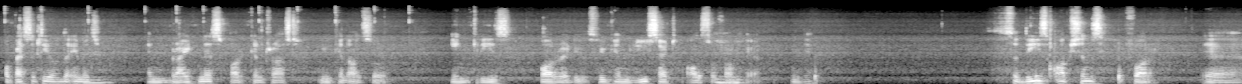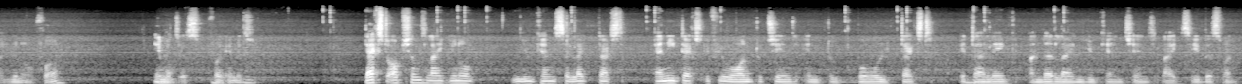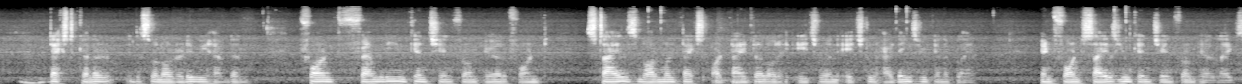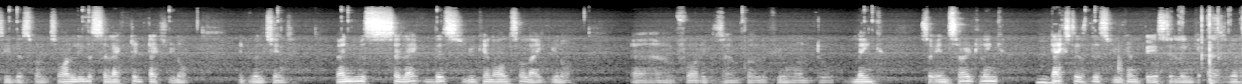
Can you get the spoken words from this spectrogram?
opacity of the image and brightness or contrast you can also increase or reduce. You can reset also from here okay? So these options for uh, you know for images for image text options like you know you can select text any text if you want to change into bold text italic underline you can change like see this one. Mm-hmm. Text color this one already we have done. Font family you can change from here font. Styles normal text or title or h1 h2 headings you can apply. And font size you can change from here like see this one. So only the selected text you know it will change when you select this you can also like you know uh, for example if you want to link so insert link. Text is this you can paste a link as well.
